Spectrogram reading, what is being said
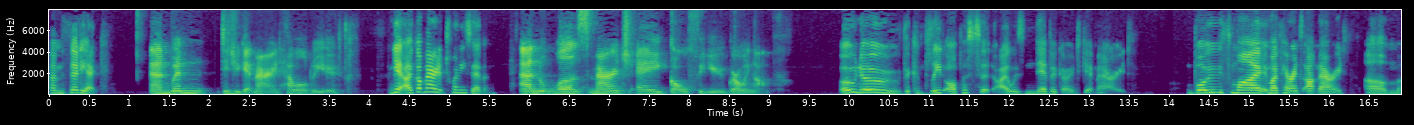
I'm 38. And when did you get married? How old were you? Yeah, I got married at 27. And was marriage a goal for you growing up? Oh no, the complete opposite. I was never going to get married. Both my my parents aren't married. Um,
